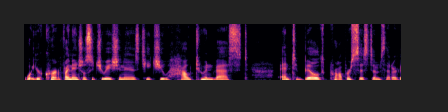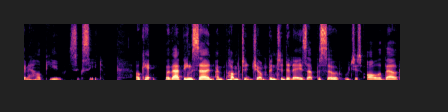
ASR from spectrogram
what your current financial situation is, teach you how to invest, and to build proper systems that are going to help you succeed. Okay, with that being said, I'm pumped to jump into today's episode, which is all about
